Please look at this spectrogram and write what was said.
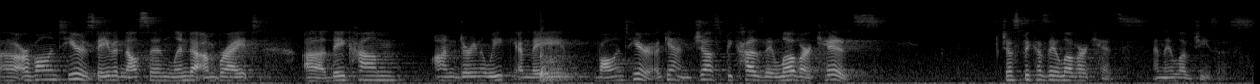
uh, our volunteers, David Nelson, Linda Umbright. Uh, they come on during the week and they volunteer again just because they love our kids, just because they love our kids and they love Jesus,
